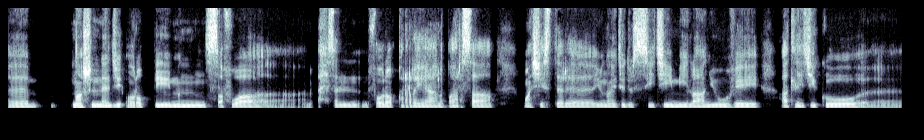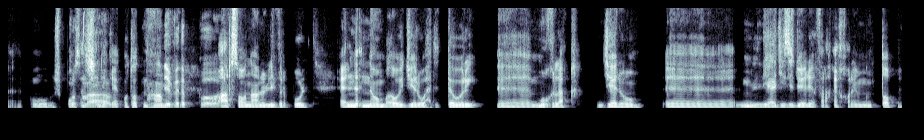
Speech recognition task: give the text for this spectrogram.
آه، 12 نادي أوروبي من الصفوة آه، أحسن الفرق الريال بارسا مانشستر آه، يونايتد والسيتي ميلان يوفي اتليتيكو آه، وش بونس هادشي اللي. كاين وتوتنهام وأرسنال وليفربول اعلن إنهم بغاو يديروا واحد الدوري مغلق ديالهم اللي غادي يزيدوا عليه فرق آخرين من ال top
